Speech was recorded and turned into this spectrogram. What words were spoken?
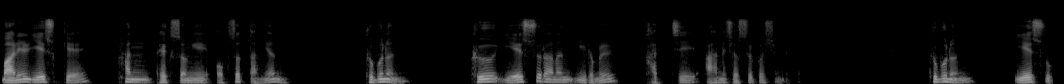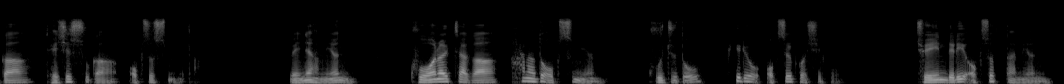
만일 예수께 한 백성이 없었다면 그분은 그 예수라는 이름을 갖지 않으셨을 것입니다. 그분은 예수가 되실 수가 없었습니다. 왜냐하면 구원할 자가 하나도 없으면 구주도 필요 없을 것이고 죄인들이 없었다면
